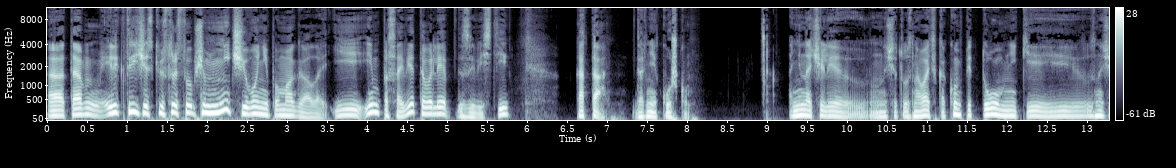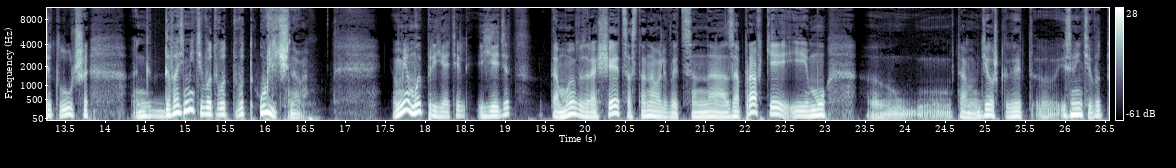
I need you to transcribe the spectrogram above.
э, там электрические устройства, в общем, ничего не помогало. И им посоветовали завести кота, вернее, кошку. Они начали, значит, узнавать, в каком питомнике, и, значит, лучше. Да возьмите вот, вот, вот уличного. У меня мой приятель едет домой возвращается, останавливается на заправке, и ему э, там девушка говорит, извините, вот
